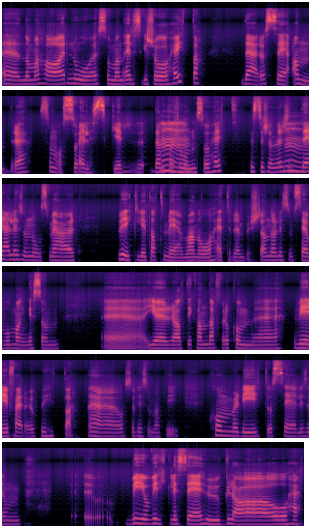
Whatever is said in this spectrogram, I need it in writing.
uh, når man har noe som man elsker så høyt, da, det er å se andre som også elsker den Mm. personen så høyt. Hvis du skjønner. Så Mm. det er liksom noe som jeg har virkelig tatt med meg nå etter den bursdagen, og liksom se hvor mange som eh, gjør alt de kan da for å komme Vi feira jo på hytta, eh, og så liksom at de kommer dit og ser liksom eh, Vil jo virkelig se hun glad og happy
